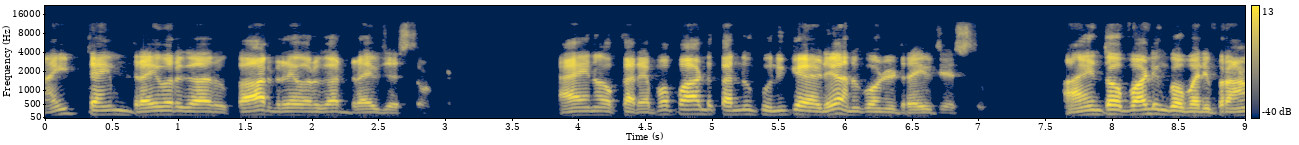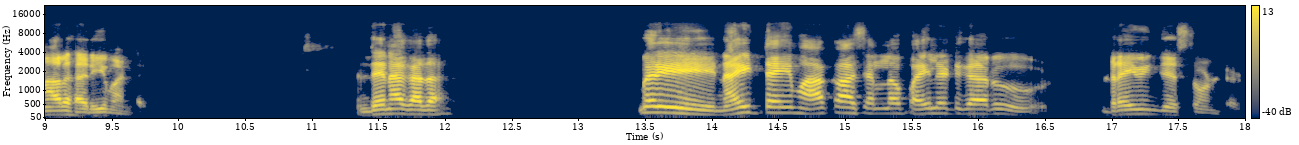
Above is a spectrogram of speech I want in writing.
నైట్ టైం డ్రైవర్ గారు కార్ డ్రైవర్ గారు డ్రైవ్ చేస్తూ ఉంటాడు. ఆయన ఒక రెపపాటు కన్ను కునికాడే అనుకోండి డ్రైవ్ చేస్తూ. ఆయనతో పాటు ఇంకో పది ప్రాణాలు హరియమంటాయి అంతేనా కదా? మరి నైట్ టైం ఆకాశంలో పైలట్ గారు డ్రైవింగ్ చేస్తూ ఉంటాడు.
